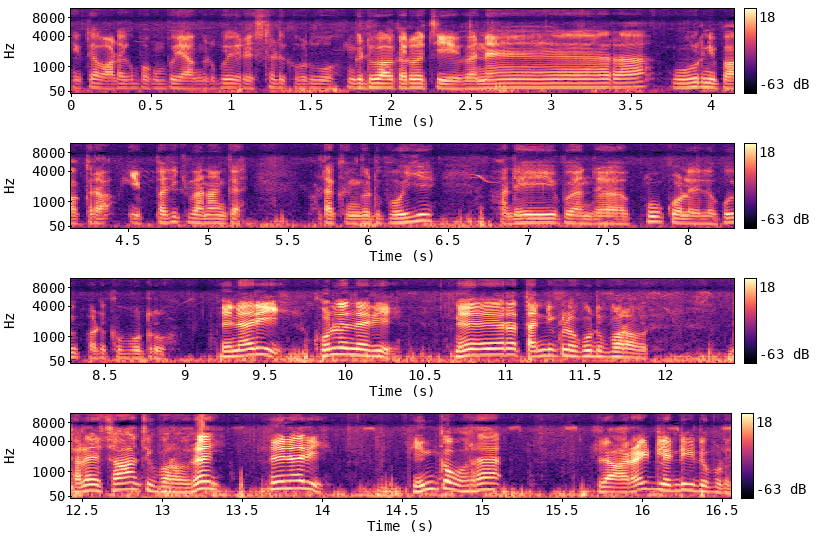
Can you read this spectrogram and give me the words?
நேற்று வடக்கு பக்கம் போய் அங்கிட்டு போய் ரெஸ்ட் எடுக்க விடுவோம். இங்கிட்டு பார்க்குற வச்சு நேராக ஊர்னி பார்க்குறா இப்போதைக்கு வேணாங்க. வடக்கு இங்கிட்டு போய் அதே போய் அந்த பூக்கொலையில் போய் படுக்க போட்டுருவோம். ஏ நரி குள்ள நரி. நேராக தண்ணிக்குள்ளே கூட்டி போகிறா அவர். தலையை சாஞ்சிக்கு போகிறவர் ஏய் ஏ நரி எங்கே வர? இல்லை ரைட்டில் எண்டிக்கிட்டு போடு.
